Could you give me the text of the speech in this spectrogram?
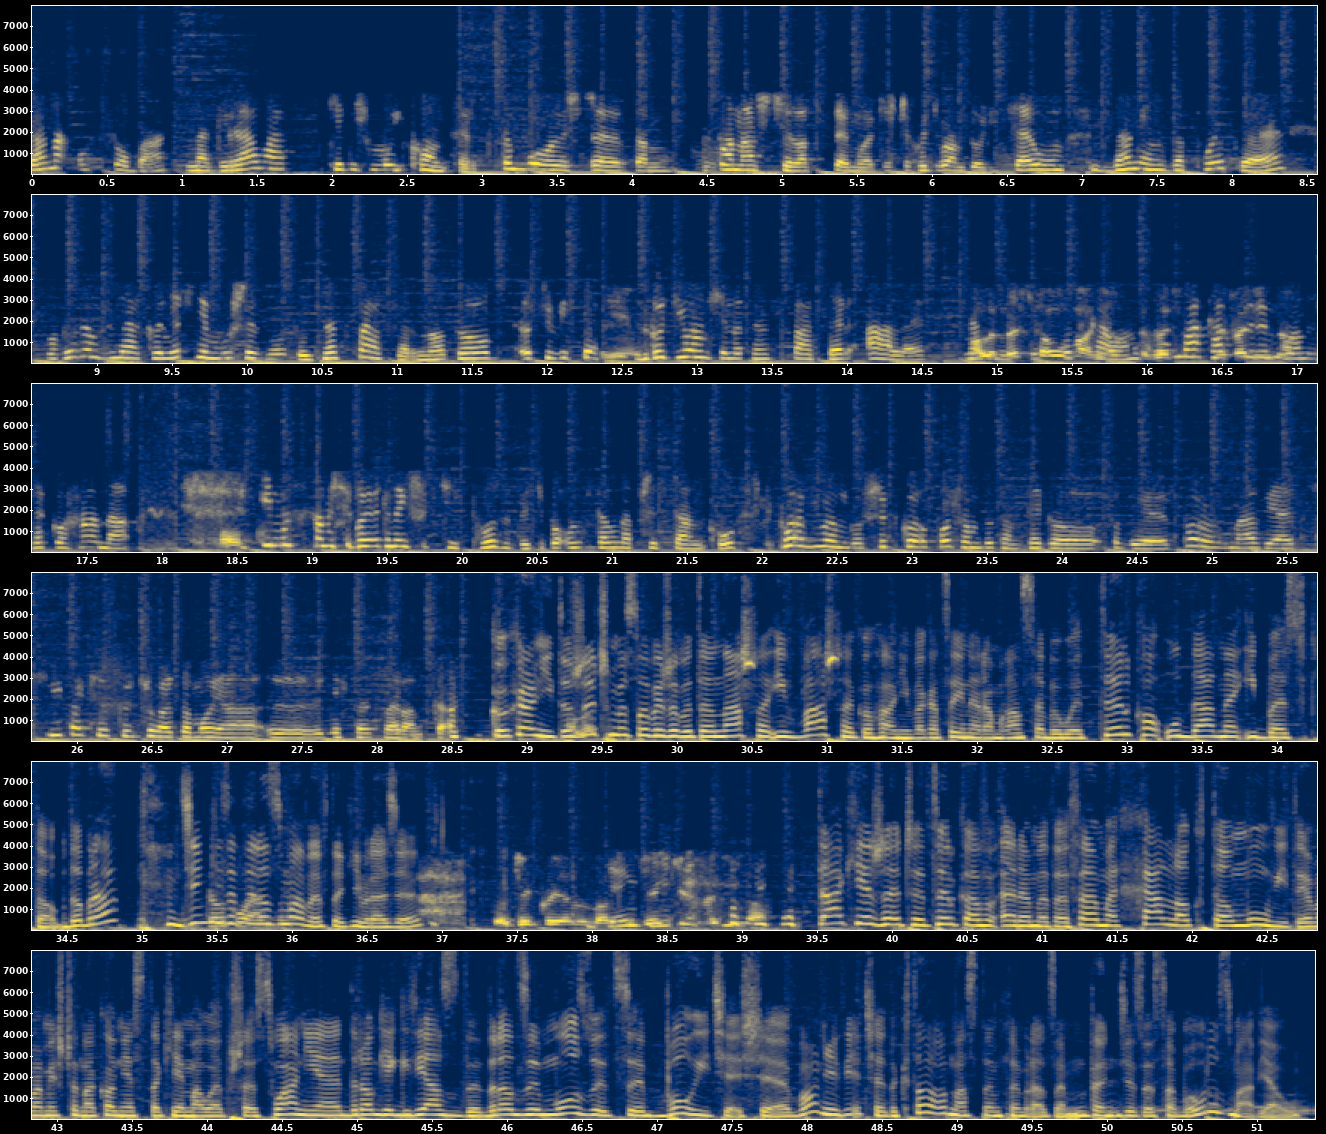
dana osoba nagrała kiedyś mój koncert. To było jeszcze tam 12 lat temu, jak jeszcze chodziłam do liceum i w zamian za płytę powiedział, że ja koniecznie muszę z nim pójść na spacer. No to oczywiście zgodziłam się na ten spacer, ale na Ale bez całowania. spotkałam chłopaka, w którym byłam zakochana. I musiałam się go jak najszybciej pozbyć, bo on stał na przystanku. Poławiłam go szybko, poszłam do tamtego sobie porozmawiać i tak się skończyła ta moja y, nieszczęsna randka. Kochani, to życzmy sobie, żeby te nasze i wasze, kochani, wakacyjne romanse były tylko udane i bez wtop, dobra? Dzięki za tę Dokładnie. rozmowę w takim razie. Dziękujemy bardzo. Dzięki. Dzięki. Takie rzeczy tylko w RMF FM. Halo, kto mówi? To ja mam jeszcze na koniec takie małe przesłanie. Drogie gwiazdy, drodzy muzycy, bójcie się, bo nie wiecie, kto następnym razem będzie ze sobą rozmawiał.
